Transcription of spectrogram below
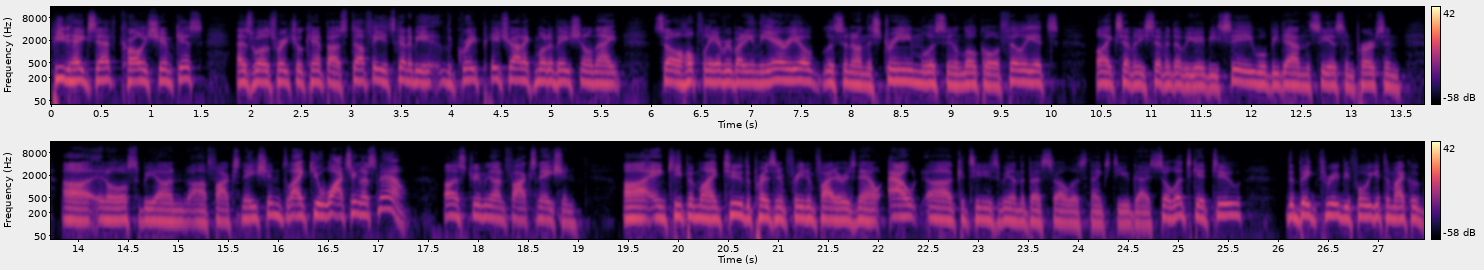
Pete Hegseth, Carly Shimkus, as well as Rachel Campos Duffy. It's going to be the great patriotic motivational night. So hopefully everybody in the area, listen on the stream, listen to local affiliates like 77 WABC will be down to see us in person. Uh, it'll also be on uh, Fox Nation, like you're watching us now, uh, streaming on Fox Nation. Uh, and keep in mind, too, the President Freedom Fighter is now out, uh, continues to be on the bestseller list, thanks to you guys. So let's get to the big three before we get to Michael,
